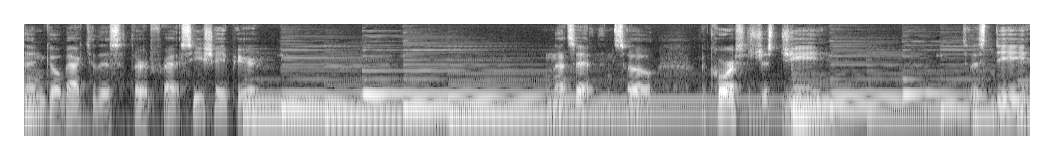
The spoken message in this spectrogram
and then mm. go back to this third fret C shape here. And that's it. And so the chorus is just G to this D, A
